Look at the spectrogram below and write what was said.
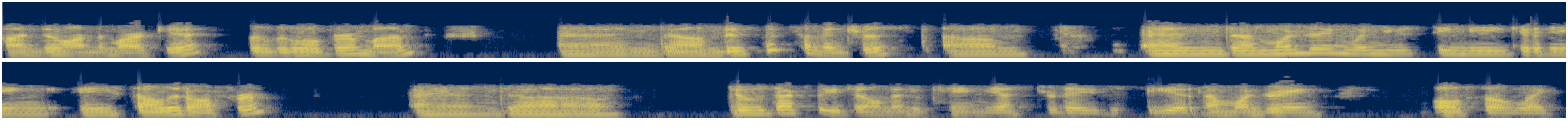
condo on the market for a little over a month, and um, there's been some interest. Um, and I'm wondering when you see me getting a solid offer. And uh, there was actually a gentleman who came yesterday to see it. I'm wondering also, like,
